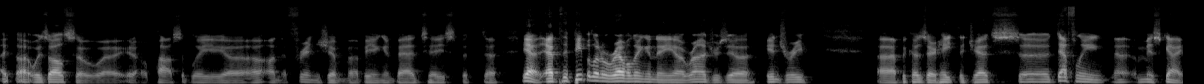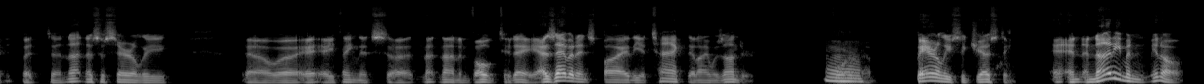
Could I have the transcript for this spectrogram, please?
I thought was also, uh, you know, possibly uh, on the fringe of uh, being in bad taste. But uh, yeah, the people that are reveling in the uh, Rodgers uh, injury because they hate the Jets, definitely misguided, but not necessarily. You know, a, a, thing that's not, not in vogue today, as evidenced by the attack that I was under, mm. for barely suggesting, and, and not even, you know,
